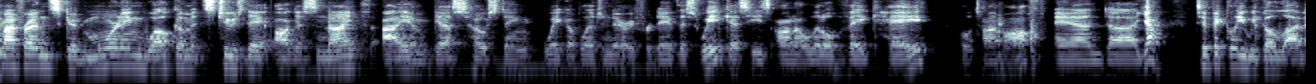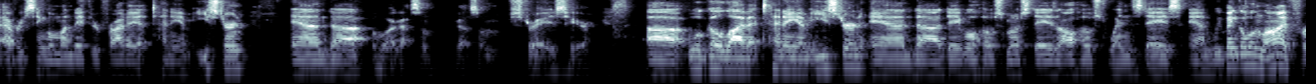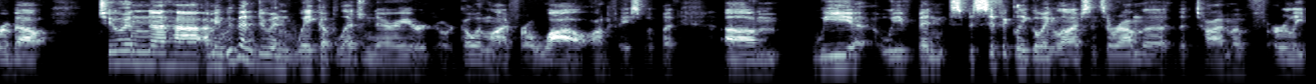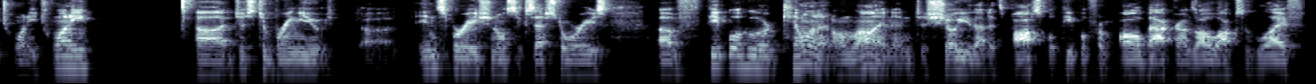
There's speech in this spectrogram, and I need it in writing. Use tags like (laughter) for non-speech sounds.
My friends. Good morning. Welcome. It's Tuesday, August 9th. I am guest hosting Wake Up Legendary for Dave this week as he's on a little vacay, a little time off. And uh, yeah, typically we go live every single Monday through Friday at 10 a.m. Eastern. And uh, oh, I got some, I got some strays here. Uh, we'll go live at 10 a.m. Eastern, and uh, Dave will host most days. I'll host Wednesdays, and we've been going live for about two and a half. I mean, we've been doing Wake Up Legendary or, or going live for a while on Facebook, but um, we we've been specifically going live since around the the time of early 2020, uh, just to bring you uh, inspirational success stories of people who are killing it online and to show you that it's possible. People from all backgrounds, all walks of life.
